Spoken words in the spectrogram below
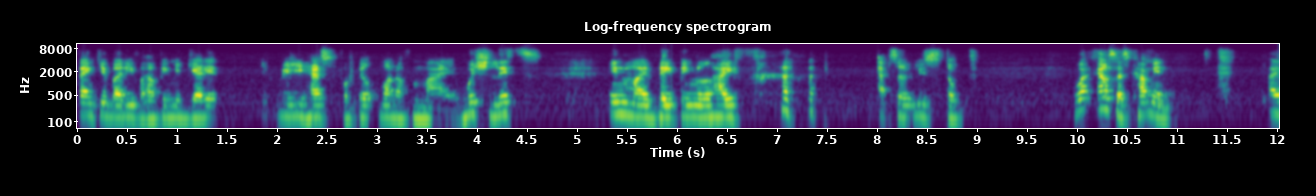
Thank you, buddy, for helping me get it it really has fulfilled one of my wish lists in my vaping life. Absolutely stoked. What else has come in? I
